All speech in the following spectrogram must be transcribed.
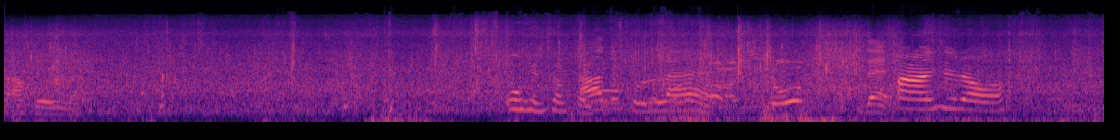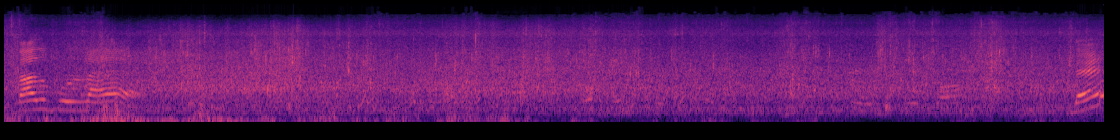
나 볼래. 오, 괜찮다. 나도 볼래. 네. 아, 안 싫어. 나도 볼래. 네?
